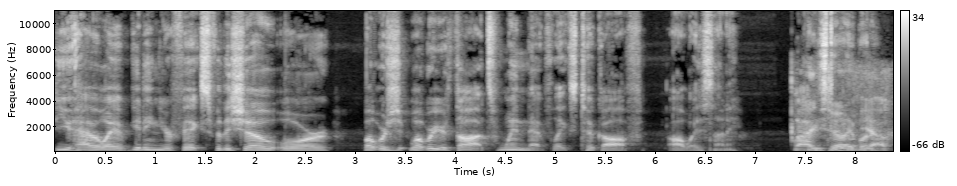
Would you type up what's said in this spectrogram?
do you have a way of getting your fix for the show, or what was what were your thoughts when Netflix took off Always Sunny? I you still do, able to- yeah.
